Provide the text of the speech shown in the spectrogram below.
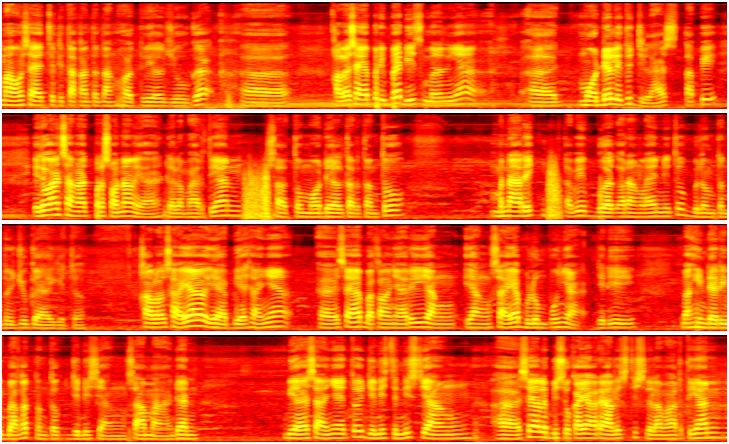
mau saya ceritakan tentang Hot Wheel juga uh, kalau saya pribadi sebenarnya uh, model itu jelas tapi itu kan sangat personal ya. Dalam artian satu model tertentu menarik tapi buat orang lain itu belum tentu juga gitu. Kalau saya ya biasanya eh, saya bakal nyari yang yang saya belum punya. Jadi menghindari banget untuk jenis yang sama. Dan biasanya itu jenis-jenis yang uh, saya lebih suka yang realistis dalam artian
